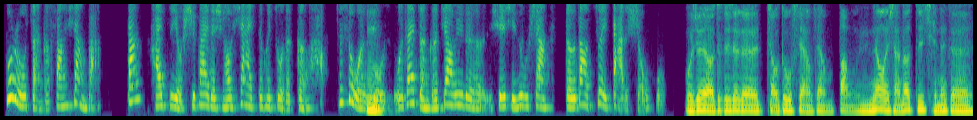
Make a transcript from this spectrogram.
不如转个方向吧。当孩子有失败的时候，下一次会做得更好。这是我、嗯、我我在整个教育的学习路上得到最大的收获。我觉得老师这个角度非常非常棒，你让我想到之前那个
